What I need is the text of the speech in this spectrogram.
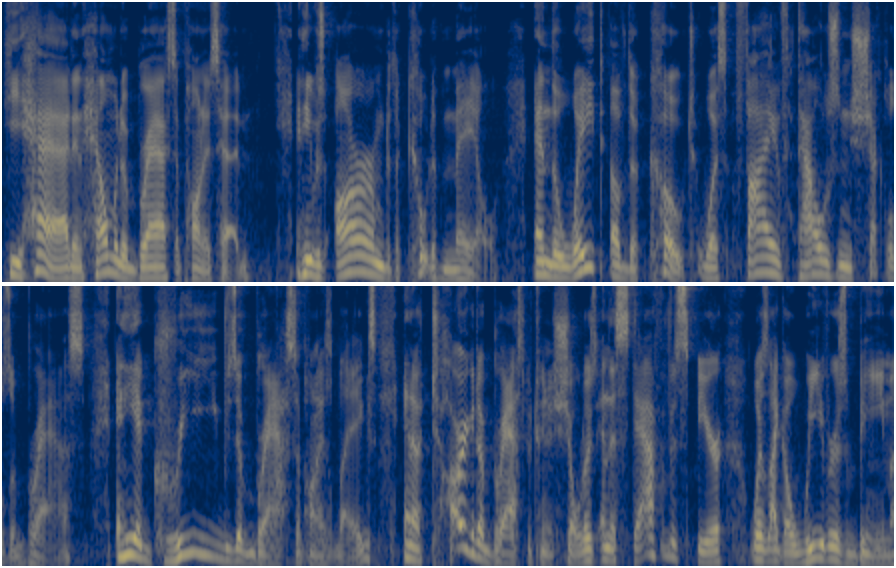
He had an helmet of brass upon his head, and he was armed with a coat of mail. And the weight of the coat was 5,000 shekels of brass, and he had greaves of brass upon his legs, and a target of brass between his shoulders, and the staff of his spear was like a weaver's beam,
